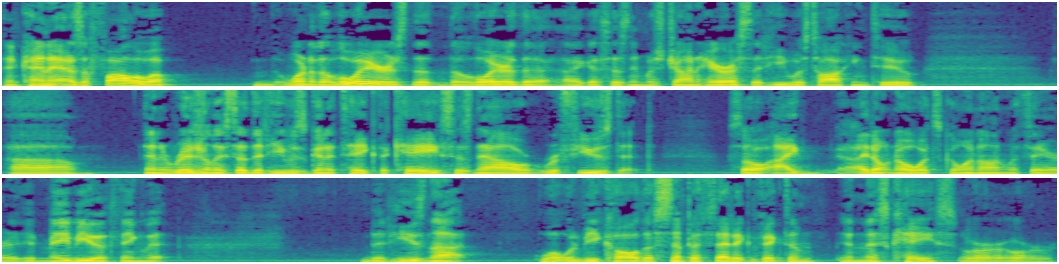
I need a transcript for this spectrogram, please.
And kind of as a follow up, one of the lawyers, the, the lawyer that I guess his name was John Harris, that he was talking to, um, and originally said that he was going to take the case, has now refused it. So I I don't know what's going on with there. It may be the thing that that he's not what would be called a sympathetic victim in this case, or or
